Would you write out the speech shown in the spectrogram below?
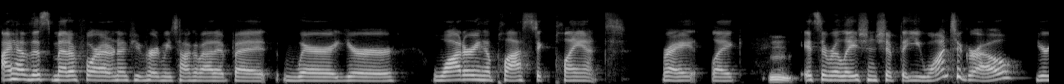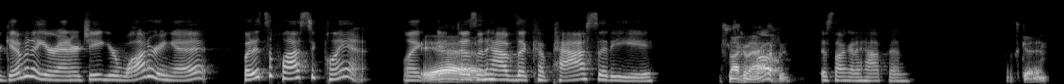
i have this metaphor i don't know if you've heard me talk about it but where you're watering a plastic plant right? Like mm. it's a relationship that you want to grow. You're giving it your energy you're watering it but it's a plastic plant. Like yeah. it doesn't have the capacity it's not going to happen. It's not going to happen. That's good.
